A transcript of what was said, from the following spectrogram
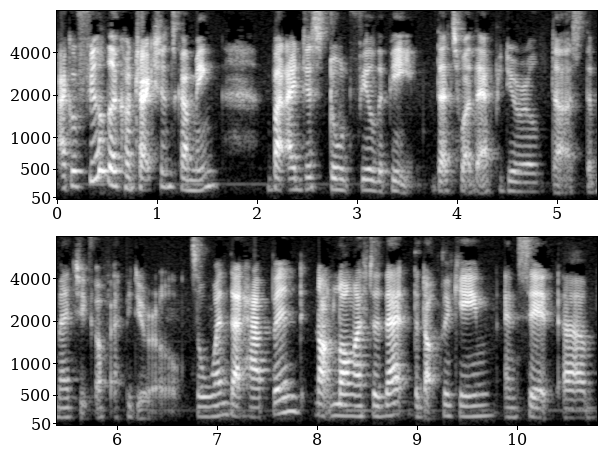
I could feel the contractions coming but I just don't feel the pain. That's what the epidural does, the magic of epidural. So when that happened, not long after that, the doctor came and said, um,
